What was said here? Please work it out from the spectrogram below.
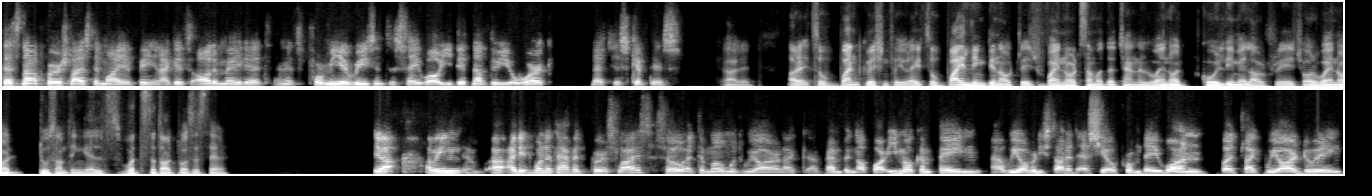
that's not personalized in my opinion like it's automated and it's for me a reason to say well you did not do your work let's just skip this Got it. All right. So one question for you, right? So why LinkedIn outreach? Why not some other channel? Why not cold email outreach or why not do something else? What's the thought process there? Yeah, I mean, I did want to have it personalized. So at the moment, we are like uh, ramping up our email campaign. Uh, we already started SEO from day one, but like we are doing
